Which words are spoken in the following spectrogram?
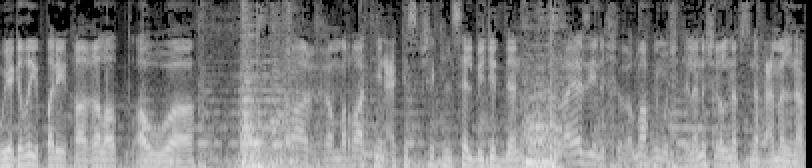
ويقضيه بطريقة غلط أو آه، فراغ مرات ينعكس بشكل سلبي جدا. فيزين الشغل ما في مشكلة نشغل نفسنا في عملنا.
